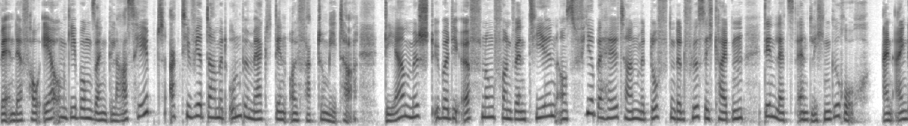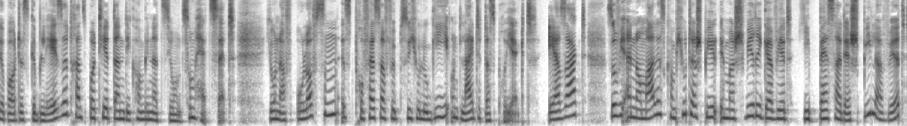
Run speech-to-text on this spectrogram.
Wer in der VR-Umgebung sein Glas hebt, aktiviert damit unbemerkt den Olfaktometer. Der mischt über die Öffnung von Ventilen aus vier Behältern mit duftenden Flüssigkeiten den letztendlichen Geruch. Ein eingebautes Gebläse transportiert dann die Kombination zum Headset. Jonaf Olofsson ist Professor für Psychologie und leitet das Projekt. Er sagt, so wie ein normales Computerspiel immer schwieriger wird, je besser der Spieler wird,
